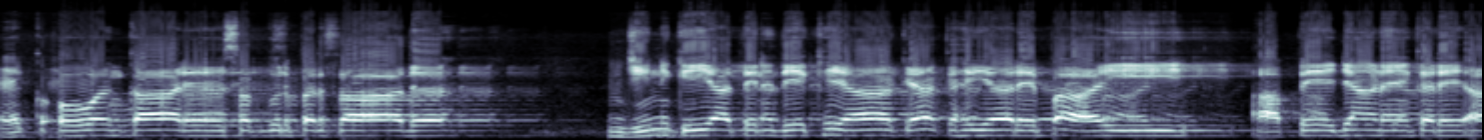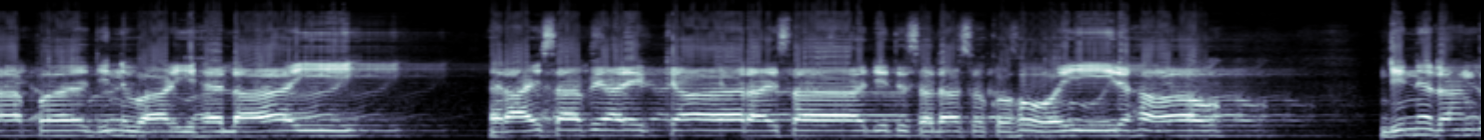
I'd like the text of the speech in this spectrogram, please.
ਇੱਕ ਓੰਕਾਰ ਸਤਿਗੁਰ ਪ੍ਰਸਾਦ। ਜਿਨ ਕੀਆ ਤਿਨ ਦੇਖਿਆ, ਕਿਆ ਕਹੀਆ ਰੇ ਭਾਈ। ਆਪੇ ਜਾਣੇ ਕਰੇ ਆਪ, ਜਿਨ ਵਾਲੀ ਹੈ ਲਾਈ। ਰਾਏ ਸਾ ਪਿਆਰੇ ਕਿਆ ਰਾਇਸਾ ਜਿਤ ਸਦਾ ਸੁਖ ਹੋਈ ਰਹਾਉ। ਜਿਨ ਰੰਗ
